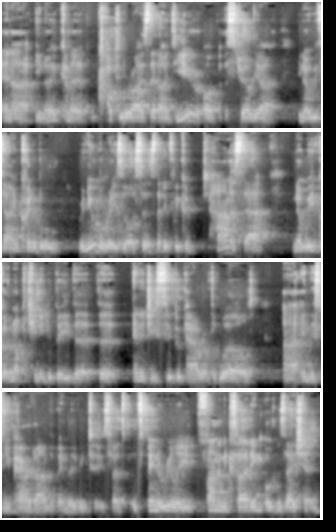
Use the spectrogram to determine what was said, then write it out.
and uh, you know kind of popularised that idea of Australia, you know, with our incredible renewable resources. That if we could harness that, you know, we've got an opportunity to be the the energy superpower of the world. Uh, in this new paradigm that we're moving to, so it's, it's been a really fun and exciting organisation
